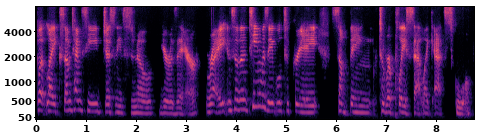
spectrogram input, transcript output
But like sometimes he just needs to know you're there, right? And so the team was able to create something to replace that, like at school.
